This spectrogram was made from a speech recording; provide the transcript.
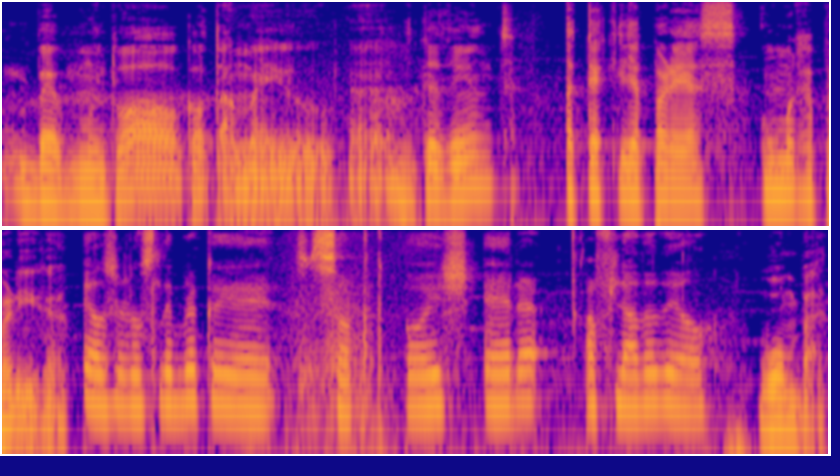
bebe muito álcool, está meio ah, decadente, até que lhe aparece uma rapariga. Ele já não se lembra quem é, só que depois era a filhada dele. Wombat.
